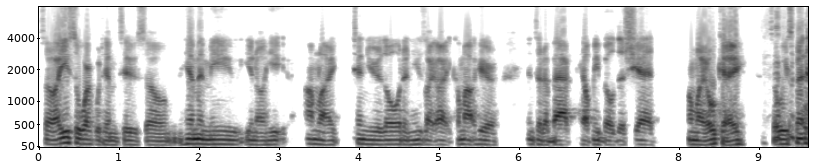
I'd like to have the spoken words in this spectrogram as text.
So I used to work with him too. So him and me, you know, he, I'm like 10 years old, and he's like, all right, come out here into the back, help me build this shed. I'm like, okay. So we spent.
